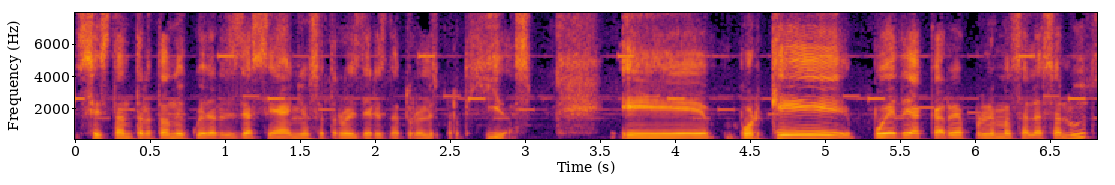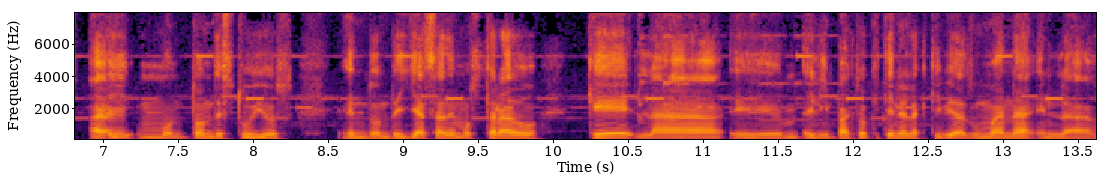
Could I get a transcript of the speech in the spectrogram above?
se están tratando de cuidar desde hace años a través de áreas naturales protegidas. Eh, ¿Por qué puede acarrear problemas a la salud? Hay un montón de estudios en donde ya se ha demostrado que la, eh, el impacto que tiene la actividad humana en la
